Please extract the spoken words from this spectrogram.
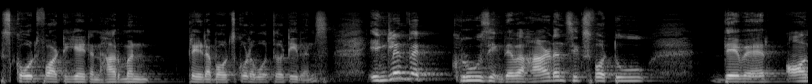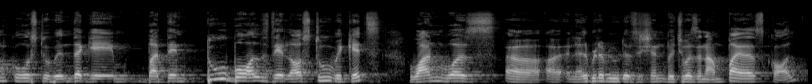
scored 48, and Harman played about, scored about 30 runs. England were cruising. They were 106 for 2. They were on course to win the game, but then two balls, they lost two wickets. One was uh, uh, an LBW decision, which was an umpire's call.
